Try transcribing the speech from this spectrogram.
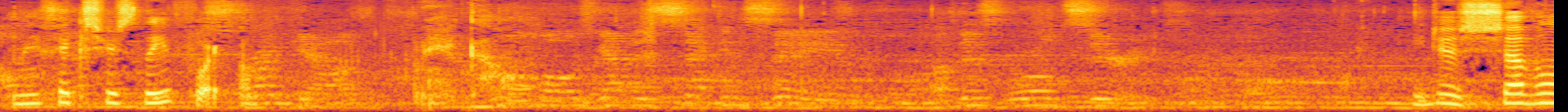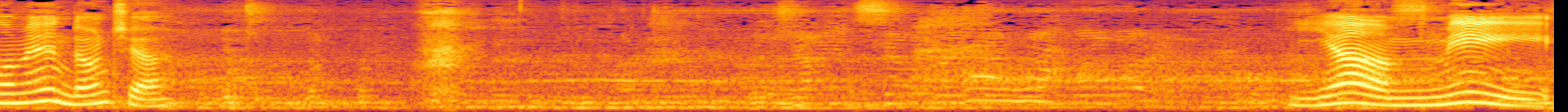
Let me fix your sleeve for you. There you go. You just shovel them in, don't you? Yummy.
